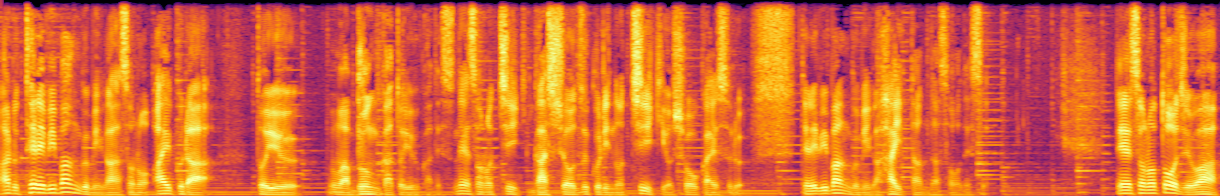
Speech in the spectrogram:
あるテレビ番組がそのアイクラというまあ、文化というかですねその地域合唱作りの地域を紹介するテレビ番組が入ったんだそうです。でその当時は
